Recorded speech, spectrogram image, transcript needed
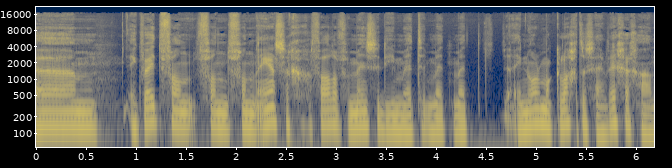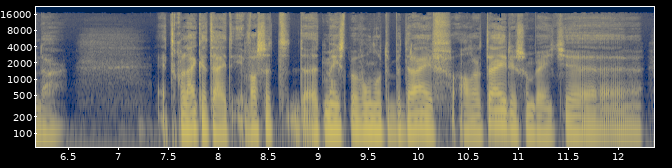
Um, ik weet van, van, van ernstige gevallen van mensen die met, met, met enorme klachten zijn weggegaan daar. En tegelijkertijd was het het meest bewonderde bedrijf aller tijden zo'n beetje. Uh,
